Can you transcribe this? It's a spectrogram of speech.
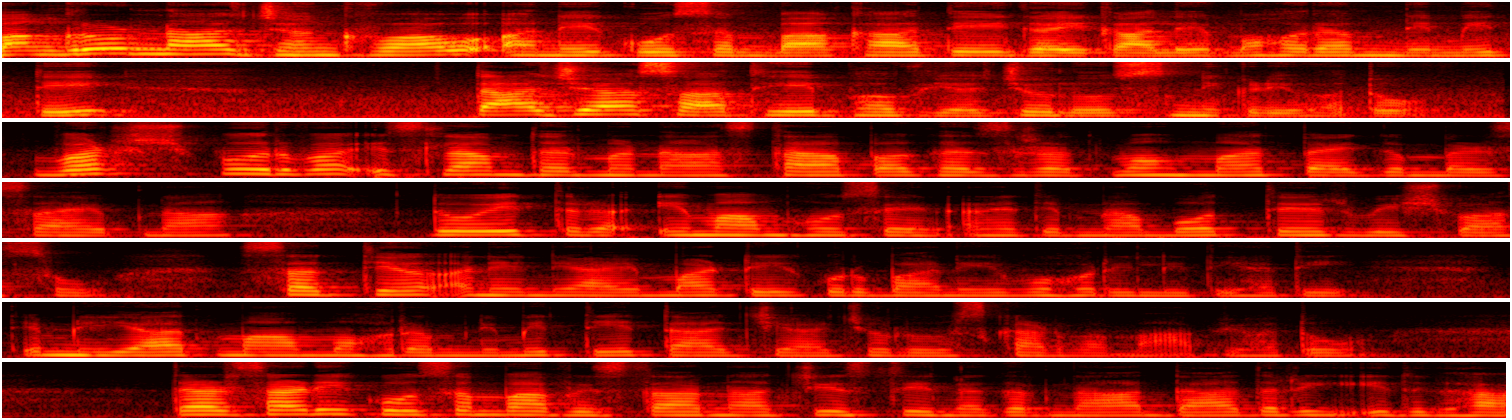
માંગરોળના ઝંખવાવ અને કોસંબા ખાતે ગઈકાલે મોહરમ નિમિત્તે તાજા સાથે ભવ્ય જુલુસ નીકળ્યો હતો. વર્ષ પૂર્વ ઇસ્લામ ધર્મના સ્થાપક હઝરત મોહમ્મદ પૈગંબર સાહેબના દોઈત્ર ઇમામ હુસેન અને તેમના બોતેર વિશ્વાસો સત્ય અને ન્યાય માટે કુરબાની વહોરી લીધી હતી. તેમની યાદમાં મોહરમ નિમિત્તે તાજિયા જુલુસ કાઢવામાં આવ્યો હતો. તરસાડી કોસંબા વિસ્તારના ચિસ્તીનગરના દાદરી ઈદગાહ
